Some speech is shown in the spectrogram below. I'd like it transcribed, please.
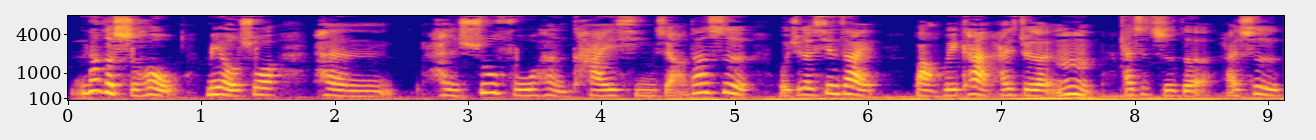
那个时候没有说很很舒服、很开心这样，但是我觉得现在往回看，还是觉得嗯，还是值得，还是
